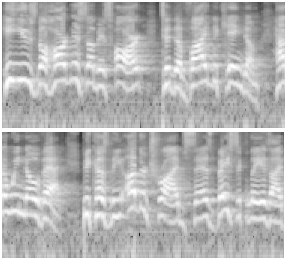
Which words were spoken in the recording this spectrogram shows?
he used the hardness of his heart to divide the kingdom. How do we know that? Because the other tribe says, basically, as I,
